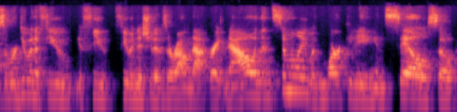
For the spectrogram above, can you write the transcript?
so we're doing a few a few few initiatives around that right now and then similarly with marketing and sales so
